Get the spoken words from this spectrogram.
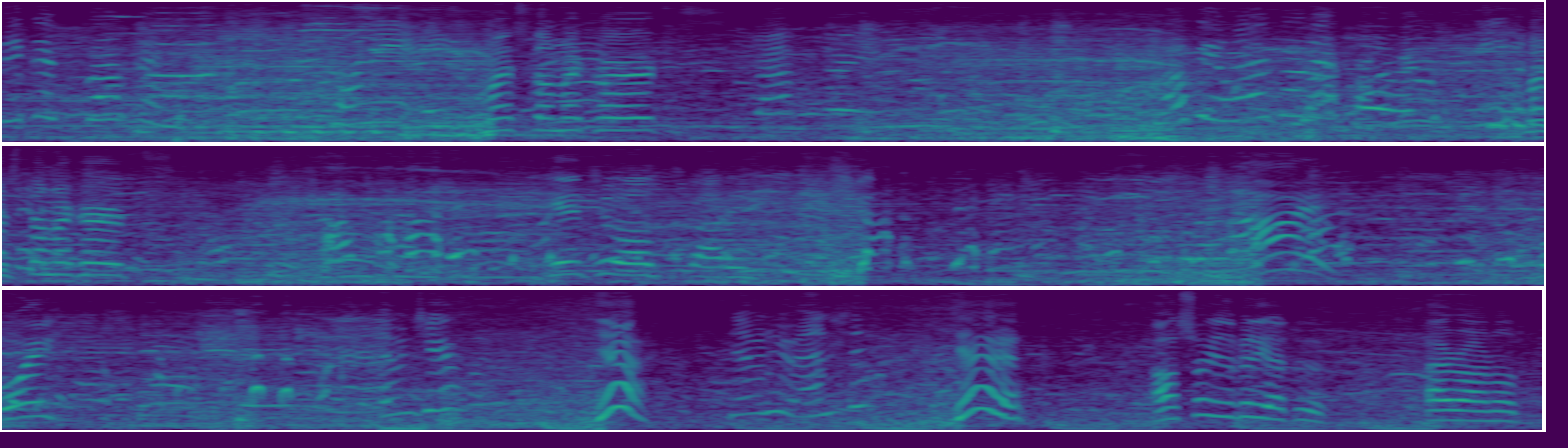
biggest 28. My stomach hurts. Okay, where's that corner? My stomach hurts. Oh, Getting too old, Scotty. Hi, boy. Haven't you? Yeah, You haven't heard anything? yeah. I'll show you the video after this. Hi, Ronald.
